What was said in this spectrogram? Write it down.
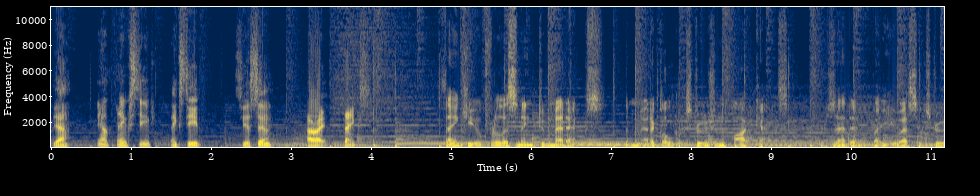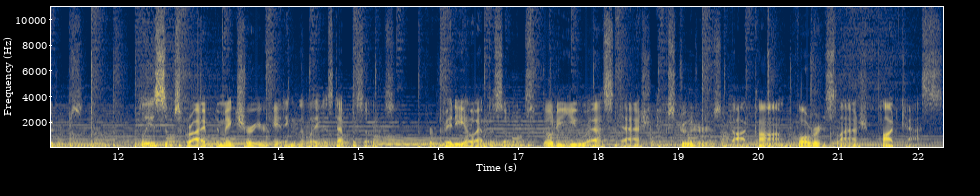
Yeah. Thanks, Steve. Thanks, Steve. See you soon. All right, thanks. Thank you for listening to MedX, the Medical Extrusion Podcast, presented by U.S. Extruders. Please subscribe to make sure you're getting the latest episodes. For video episodes, go to us-extruders.com forward slash podcasts.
